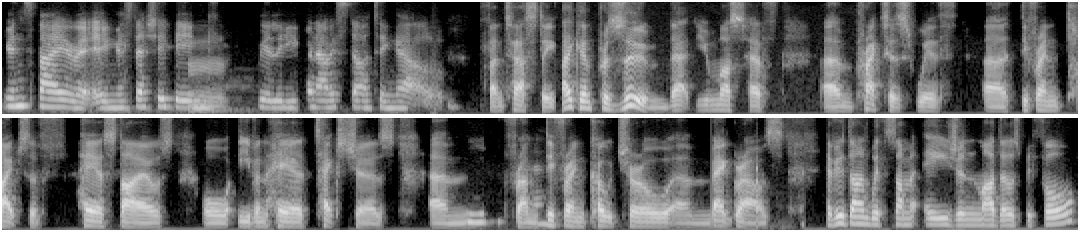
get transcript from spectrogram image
inspiring especially being Mm. really when i was starting out Fantastic. I can presume that you must have um, practiced with uh, different types of hairstyles or even hair textures um, from different cultural um, backgrounds. Have you done with some Asian models before?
